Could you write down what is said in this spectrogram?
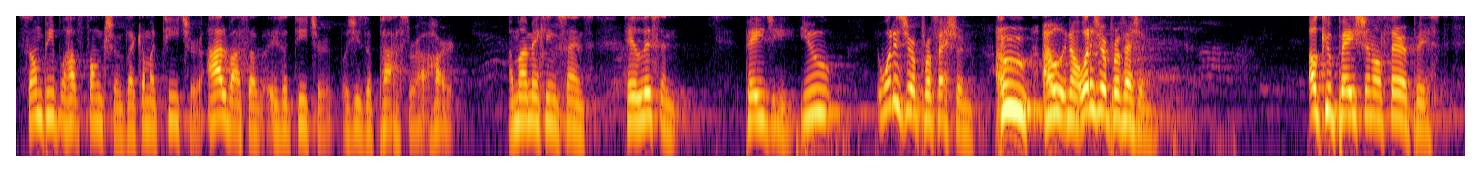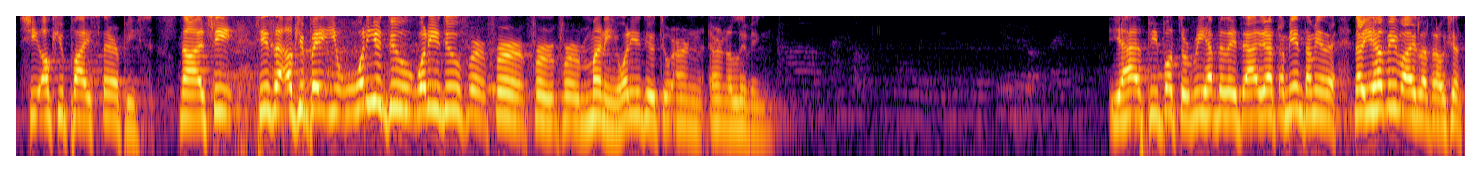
Some people have functions, like I'm a teacher. Alba is a teacher, but she's a pastor at heart. Am I making sense? Hey, listen, Paige, you, what is your profession? Oh, oh, no, what is your profession? Occupational therapist. She occupies therapies. Now she she's like, occupy. What do you do? What do you do for, for, for, for money? What do you do to earn earn a living? You have people to rehabilitate. Ah, también, también. No, you help people. La traducción.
